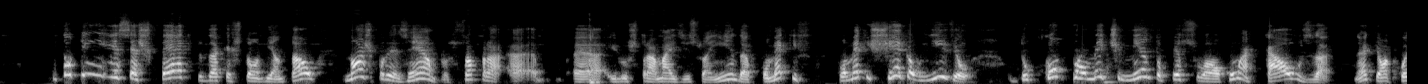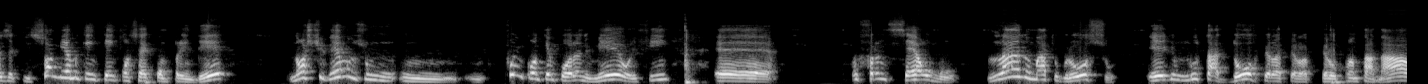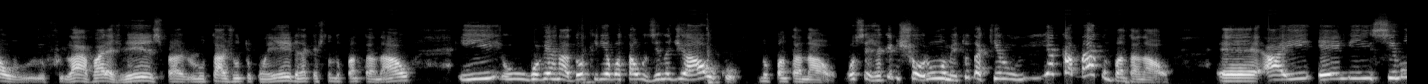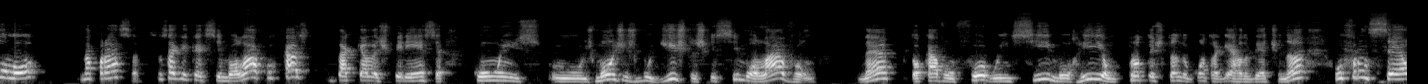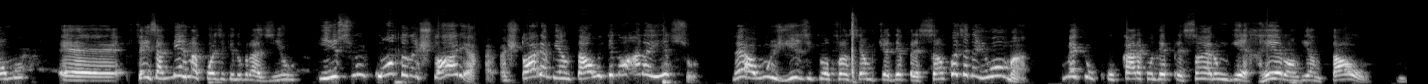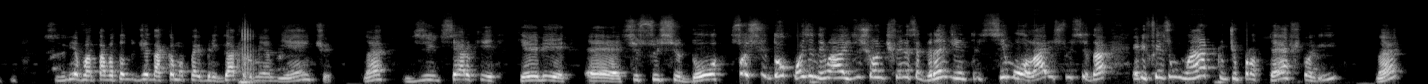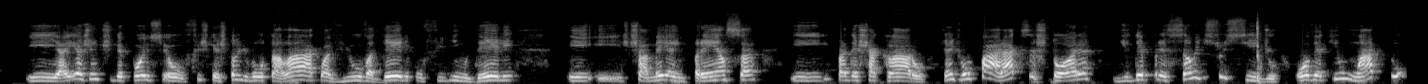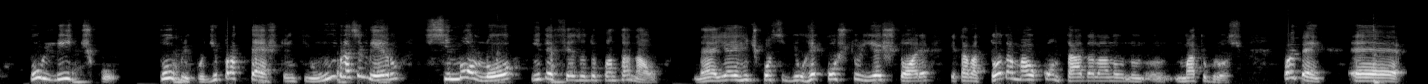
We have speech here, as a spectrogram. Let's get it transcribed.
Então tem esse aspecto da questão ambiental. Nós, por exemplo, só para é, ilustrar mais isso ainda, como é, que, como é que chega o nível do comprometimento pessoal com a causa, né, que é uma coisa que só mesmo quem tem consegue compreender. Nós tivemos um, um foi um contemporâneo meu, enfim, é, o Francelmo, lá no Mato Grosso, ele um lutador pela, pela, pelo Pantanal, eu fui lá várias vezes para lutar junto com ele na questão do Pantanal, e o governador queria botar usina de álcool no Pantanal, ou seja, aquele chorume, tudo aquilo ia acabar com o Pantanal. É, aí ele se imolou na praça. Você sabe o que é se imolar? Por causa daquela experiência com os, os monges budistas que se imolavam né, tocavam fogo em si, morriam protestando contra a guerra do Vietnã, o Francelmo é, fez a mesma coisa aqui no Brasil, e isso não conta na história. A história ambiental ignora isso. Né? Alguns dizem que o Francelmo tinha depressão, coisa nenhuma. Como é que o, o cara com depressão era um guerreiro ambiental? Se levantava todo dia da cama para ir brigar pelo meio ambiente? Né? Disseram que, que ele é, se suicidou. Suicidou coisa nenhuma. Ah, existe uma diferença grande entre se molar e suicidar. Ele fez um ato de protesto ali, né? E aí a gente depois eu fiz questão de voltar lá com a viúva dele, com o filhinho dele, e, e chamei a imprensa e para deixar claro, gente, vamos parar com essa história de depressão e de suicídio. Houve aqui um ato político, público, de protesto, em que um brasileiro se molou em defesa do Pantanal. Né? E aí a gente conseguiu reconstruir a história que estava toda mal contada lá no, no, no Mato Grosso. Pois bem, é,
